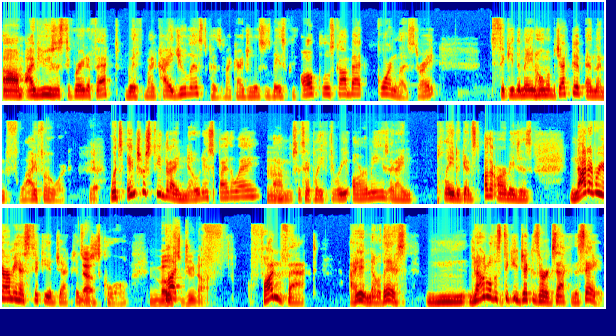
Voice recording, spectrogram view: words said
Um, I've used this to great effect with my kaiju list because my kaiju list is basically all close combat Khorne list, right? Sticky the main home objective and then fly forward. Yep. What's interesting that I noticed, by the way, Mhm. um, since I play three armies and I played against other armies, is not every army has sticky objectives, No. which is cool. Most But do not. f- fun fact I didn't know this. Not all the sticky objectives are exactly the same.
